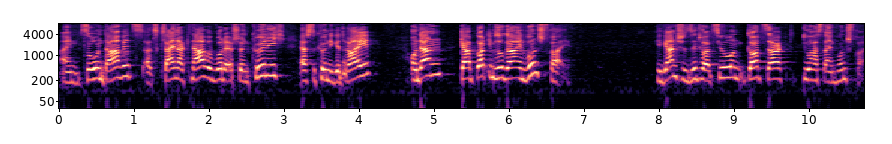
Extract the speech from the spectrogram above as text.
Ein Sohn Davids, als kleiner Knabe wurde er schön König, 1. Könige 3. Und dann gab Gott ihm sogar einen Wunsch frei. Gigantische Situation, Gott sagt, du hast einen Wunsch frei.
